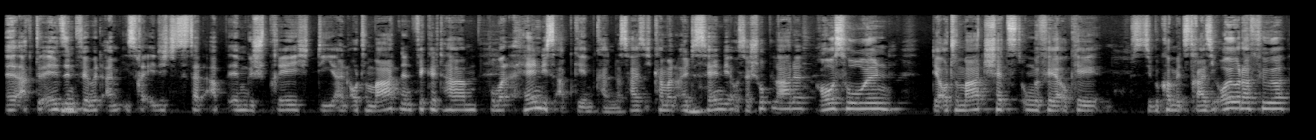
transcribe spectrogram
Äh, aktuell sind wir mit einem israelischen Start-up im Gespräch, die einen Automaten entwickelt haben, wo man Handys abgeben kann. Das heißt, ich kann mein altes Handy aus der Schublade rausholen. Der Automat schätzt ungefähr, okay, Sie bekommen jetzt 30 Euro dafür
